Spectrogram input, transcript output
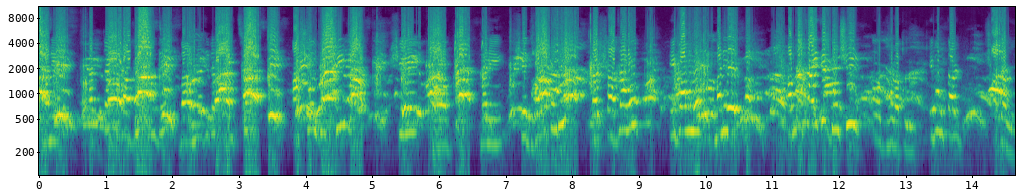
মানে একটা দাবি আমাদের বা আমরা যেটা চাইছি আসল দোষী সে আহ, মানে সে ধরা পড়ুক তার সাজা হোক এবং মানে আমরা চাই যে দোষী ধরা পড়ুক এবং তার সাজা হোক।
